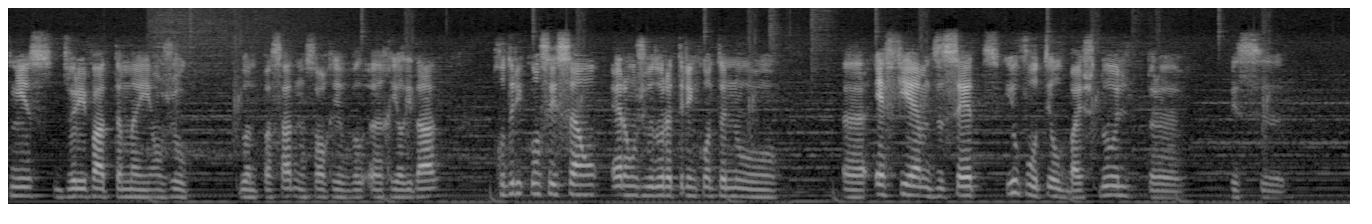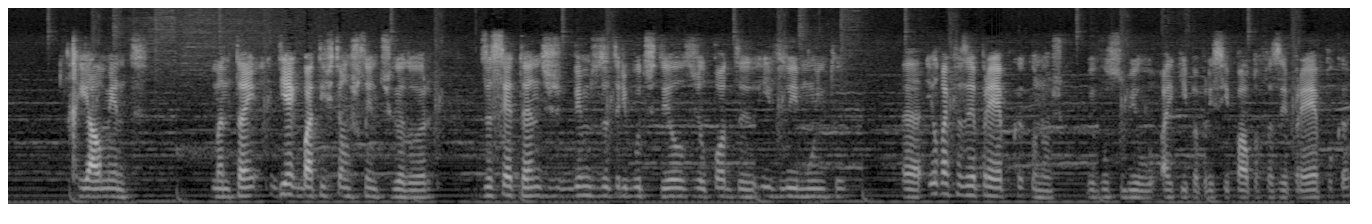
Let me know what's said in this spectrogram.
conheço, derivado também ao jogo do ano passado, não só a, realidade. Rodrigo Conceição era um jogador a ter em conta no uh, FM17. Eu vou tê-lo debaixo do olho para ver se realmente mantém. Diego Batista é um excelente jogador. 17 anos, vemos os atributos deles, ele pode evoluir muito. Uh, ele vai fazer pré-época connosco. Eu vou subi-lo à equipa principal para fazer pré-época.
